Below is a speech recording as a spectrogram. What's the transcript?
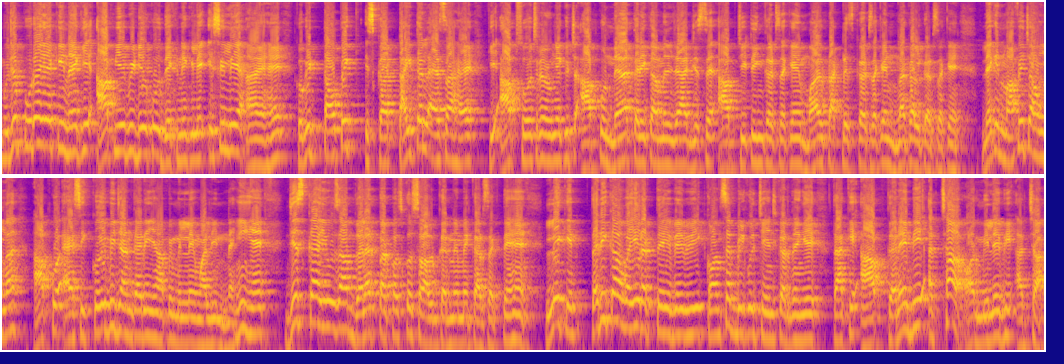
मुझे पूरा यकीन है कि आप ये वीडियो को देखने के लिए इसीलिए आए हैं क्योंकि टॉपिक इसका टाइटल ऐसा है कि आप सोच रहे होंगे कुछ आपको नया तरीका मिल जाए जिससे आप चीटिंग कर सकें माल प्रैक्टिस कर सकें, नकल कर सकें। लेकिन माफ़ी चाहूँगा, आपको ऐसी कोई भी जानकारी यहाँ पे मिलने वाली नहीं है, जिसका यूज़ आप गलत पर्पज को सॉल्व करने में कर सकते हैं। लेकिन तरीका वही रखते हुए भी कॉन्सेप्ट बिल्कुल चेंज कर देंगे, ताकि आप करें भी अच्छा और मिले भी अच्छा।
